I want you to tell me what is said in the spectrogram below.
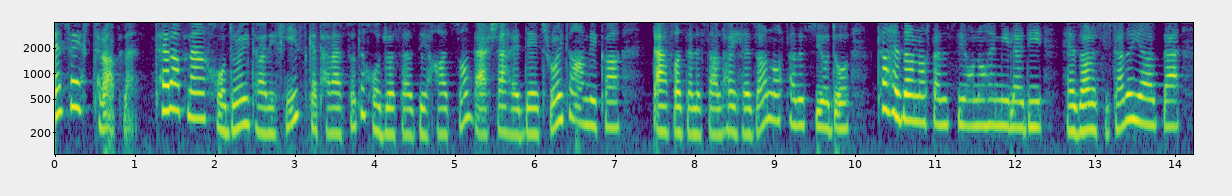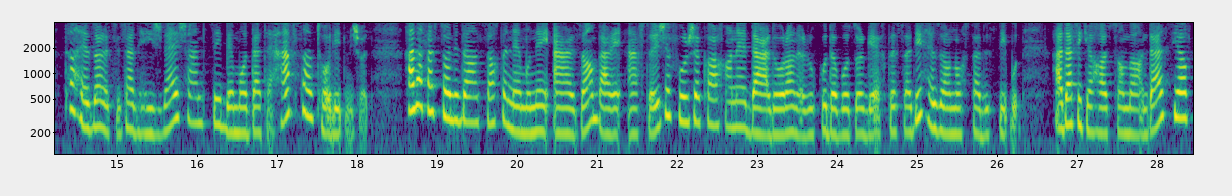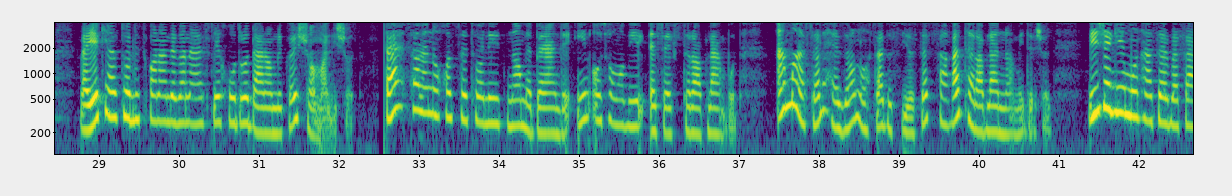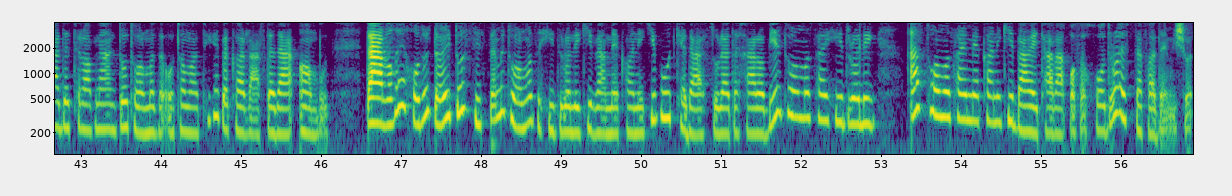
اسکس تراپلن. تراپلن خودروی تاریخی است که توسط خودروسازی هادسون در شهر دیترویت آمریکا در فاصله سالهای 1932 تا 1939 میلادی 1311 تا 1318 شمسی به مدت 7 سال تولید می شد. هدف از تولید آن ساخت نمونه ارزان برای افزایش فروش کارخانه در دوران رکود بزرگ اقتصادی 1930 بود. هدفی که هادسون به آن دست یافت و یکی از تولید کنندگان اصلی خودرو در آمریکای شمالی شد. در سال نخست تولید نام برند این اتومبیل اسکس تراپلن بود. اما از سال 1933 فقط تراپلن نامیده شد ویژگی منحصر به فرد تراپلن دو ترمز اتوماتیک به کار رفته در آن بود در واقع خودرو دارای دو سیستم ترمز هیدرولیکی و مکانیکی بود که در صورت خرابی ترمزهای هیدرولیک از ترمزهای مکانیکی برای توقف خودرو استفاده می‌شد.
